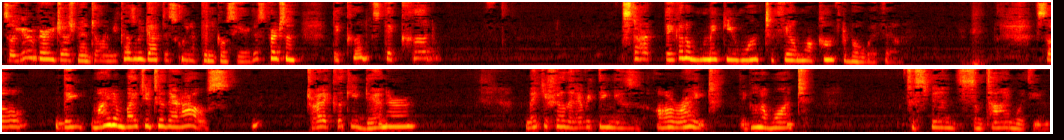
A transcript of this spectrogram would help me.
So you're very judgmental, and because we got this Queen of Pentacles here, this person, they could, they could start, they're to make you want to feel more comfortable with them. So they might invite you to their house, try to cook you dinner, make you feel that everything is all right. They're to want to spend some time with you.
